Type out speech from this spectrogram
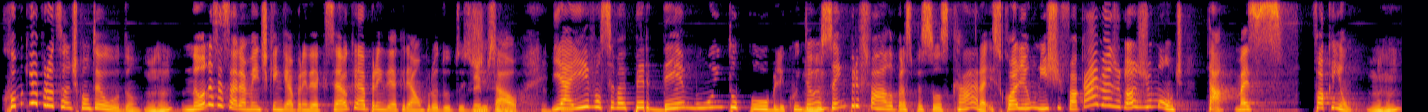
Como que é a produção de conteúdo? Uhum. Não necessariamente quem quer aprender Excel quer aprender a criar um produto 100%, digital. 100%. E aí você vai perder muito público. Então Uhum. eu sempre falo para as pessoas, cara, escolhe um nicho e foca. Ah, mas eu gosto de um monte. Tá, mas foca em um. Uhum.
